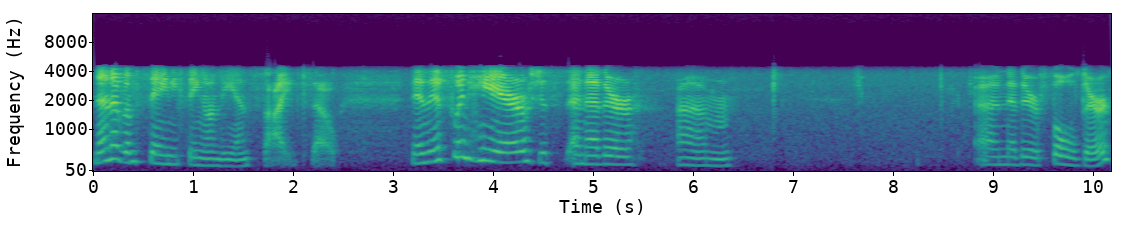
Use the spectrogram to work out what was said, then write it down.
None of them say anything on the inside, so. Then this one here is just another um, another folder.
